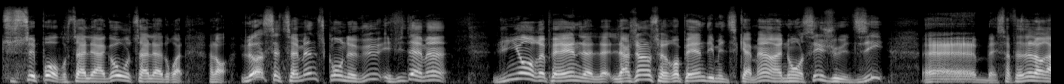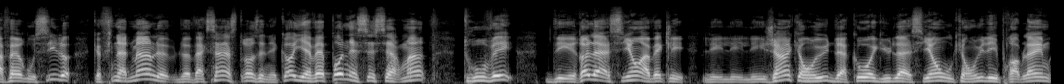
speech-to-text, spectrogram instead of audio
tu sais pas, vous aller à gauche, tu aller à droite. Alors là, cette semaine, ce qu'on a vu, évidemment, l'Union européenne, la- la- l'Agence européenne des médicaments a annoncé jeudi, euh, ben, ça faisait leur affaire aussi, là, que finalement, le, le vaccin AstraZeneca, il n'y avait pas nécessairement trouvé des relations avec les, les, les- les gens qui ont eu de la coagulation ou qui ont eu des problèmes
